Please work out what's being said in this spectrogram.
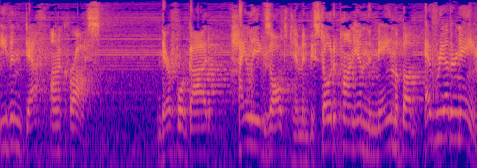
even death on a cross. Therefore, God highly exalted him and bestowed upon him the name above every other name,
